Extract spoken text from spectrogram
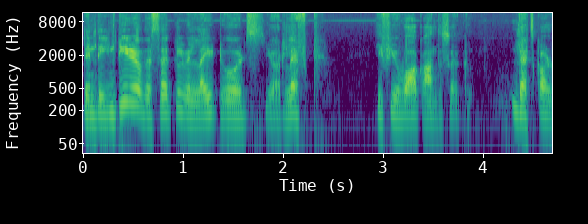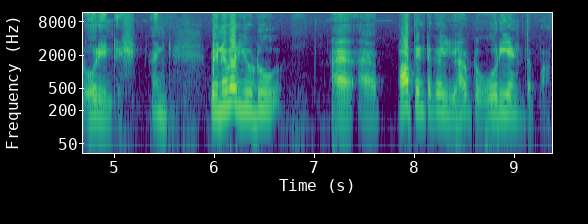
then the interior of the circle will lie towards your left if you walk on the circle. That is called orientation. And whenever you do a, a, path integral you have to orient the path.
